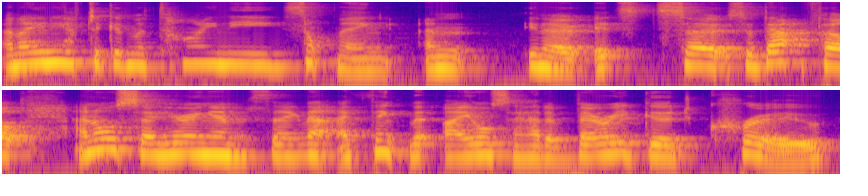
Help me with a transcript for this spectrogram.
And I only have to give them a tiny something, and you know, it's so so that felt. And also hearing him saying that, I think that I also had a very good crew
